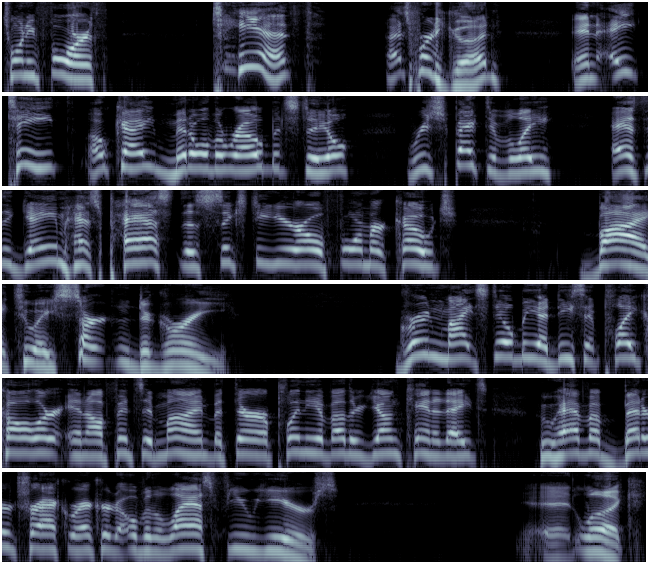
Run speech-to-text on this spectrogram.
24th, 10th. That's pretty good and 18th, okay, middle of the road, but still, respectively, as the game has passed the 60 year old former coach by to a certain degree. Gruden might still be a decent play caller and offensive mind, but there are plenty of other young candidates who have a better track record over the last few years. Uh, look,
